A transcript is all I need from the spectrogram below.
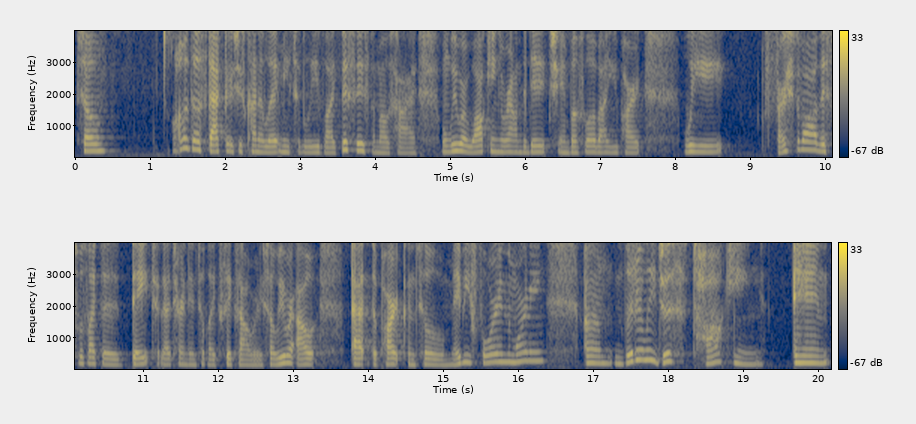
So all of those factors just kind of led me to believe like this is the most high. When we were walking around the ditch in Buffalo Bayou Park, we first of all, this was like a date that turned into like six hours. So we were out at the park until maybe four in the morning, um, literally just talking. And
